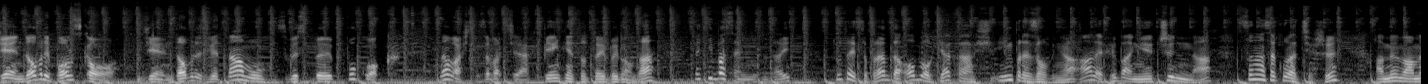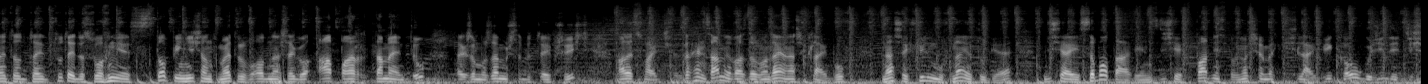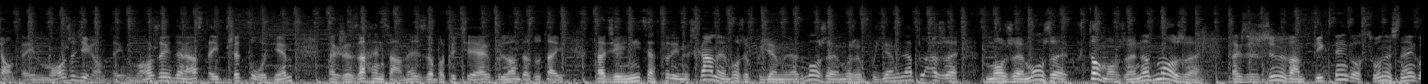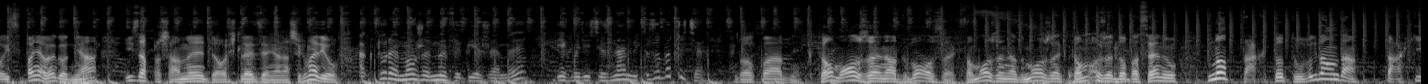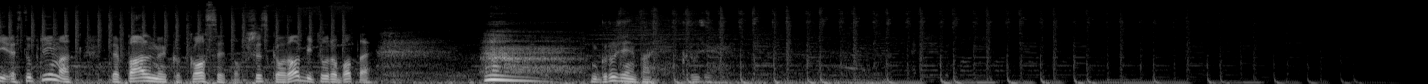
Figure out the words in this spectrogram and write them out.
Dzień dobry Polsko! Dzień dobry z Wietnamu, z wyspy Phuquoc. No właśnie, zobaczcie jak pięknie to tutaj wygląda. Taki basen tutaj. Tutaj co prawda obok jakaś imprezownia, ale chyba nieczynna, co nas akurat cieszy. A my mamy to tutaj, tutaj dosłownie 150 metrów od naszego apartamentu, także możemy sobie tutaj przyjść. Ale słuchajcie, zachęcamy Was do oglądania naszych live'ów, naszych filmów na YouTubie. Dzisiaj sobota, więc dzisiaj wpadnie z pewnością jakiś live koło godziny 10, może 9, może 11 przed południem. Także zachęcamy, zobaczycie jak wygląda tutaj ta dzielnica, w której mieszkamy. Może pójdziemy nad morze, może pójdziemy na plażę, może, może, kto może, nad morze. Także życzymy Wam pięknego, słonecznego i wspaniałego dnia i zapraszamy do śledzenia naszych mediów. A które może my wybierzemy, jak będziecie z nami, to zobaczycie. Dokładnie. Kto może nad morze, kto może nad morze, kto może do basenu. No tak to tu wygląda. Taki jest tu klimat. Te palmy, kokosy, to wszystko robi tu robotę. Grudzień, panie, grudzień.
